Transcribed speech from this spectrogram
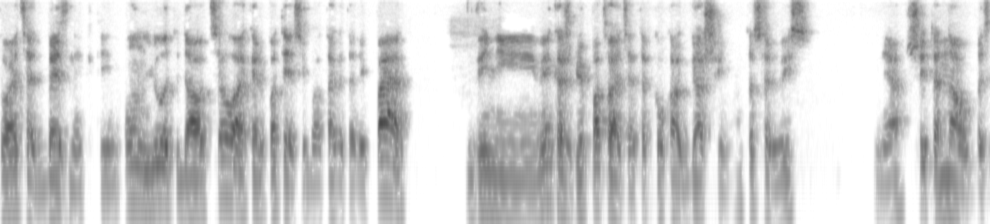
vaicāt bez nikotīna. Un ļoti daudz cilvēku arī patiesībā tagad arī pērk Viņi vienkārši grib patvaicāt ar kaut kādu garšību. Tas ir viss. Ja? Šitam nav bez,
